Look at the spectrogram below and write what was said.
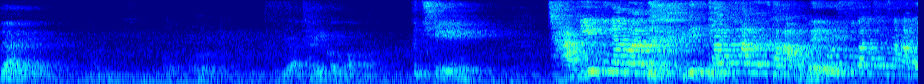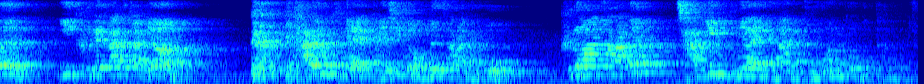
낮다? 다른 분야에 우리가 자기 거 맞다. 그치. 자기 분야만 파는 사람, 외골수 같은 사람은 이 글에 따르자면 다른 분야에 관심이 없는 사람이고 그러한 사람은 자기 분야에 대한 공헌도 못하는 거죠.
